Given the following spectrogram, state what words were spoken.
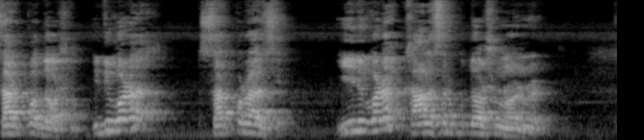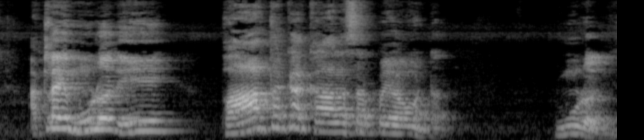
సర్పదోషం. ఇది కూడా సర్పరాశి. ఇది కూడా కాల దోషంలో ఉన్నాడు. అట్లాగే మూడోది పాతక కాల సర్పయోగం అంటారు. మూడోది.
